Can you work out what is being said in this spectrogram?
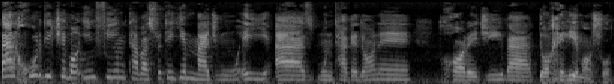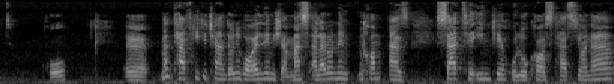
برخوردی که با این فیلم توسط یه مجموعه ای از منتقدان خارجی و داخلی ما شد. خب؟ من تفکیک چندانی قائل نمیشم. مسئله رو نمی‌خوام از سطح این که هولوکاست هست یا نه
